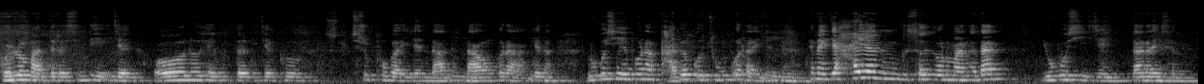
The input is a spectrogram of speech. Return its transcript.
걸로 만들었는데 이제 어느 해부터 이제 그 수치루포가 이제 나, 음. 나온 거라 걔는 요것이 해보나 가볍고 좋은 거라 이제 음. 그냥 이제 하얀 색으로만 하단 요것이 이제 나라에서 음.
